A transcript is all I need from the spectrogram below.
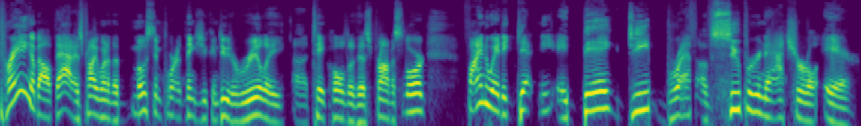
praying about that is probably one of the most important things you can do to really uh, take hold of this promise. Lord, find a way to get me a big, deep breath of supernatural air.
